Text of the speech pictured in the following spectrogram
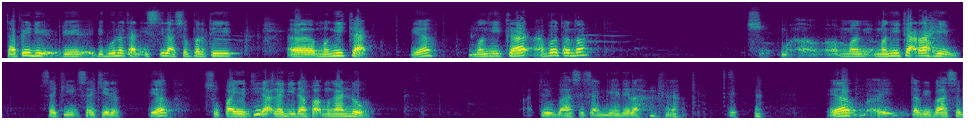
Tapi di, di, digunakan istilah seperti uh, mengikat. ya Mengikat, apa tuan-tuan? mengikat rahim saya kira, saya kira ya supaya tidak lagi dapat mengandung itu bahasa canggih dia lah ya tapi bahasa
